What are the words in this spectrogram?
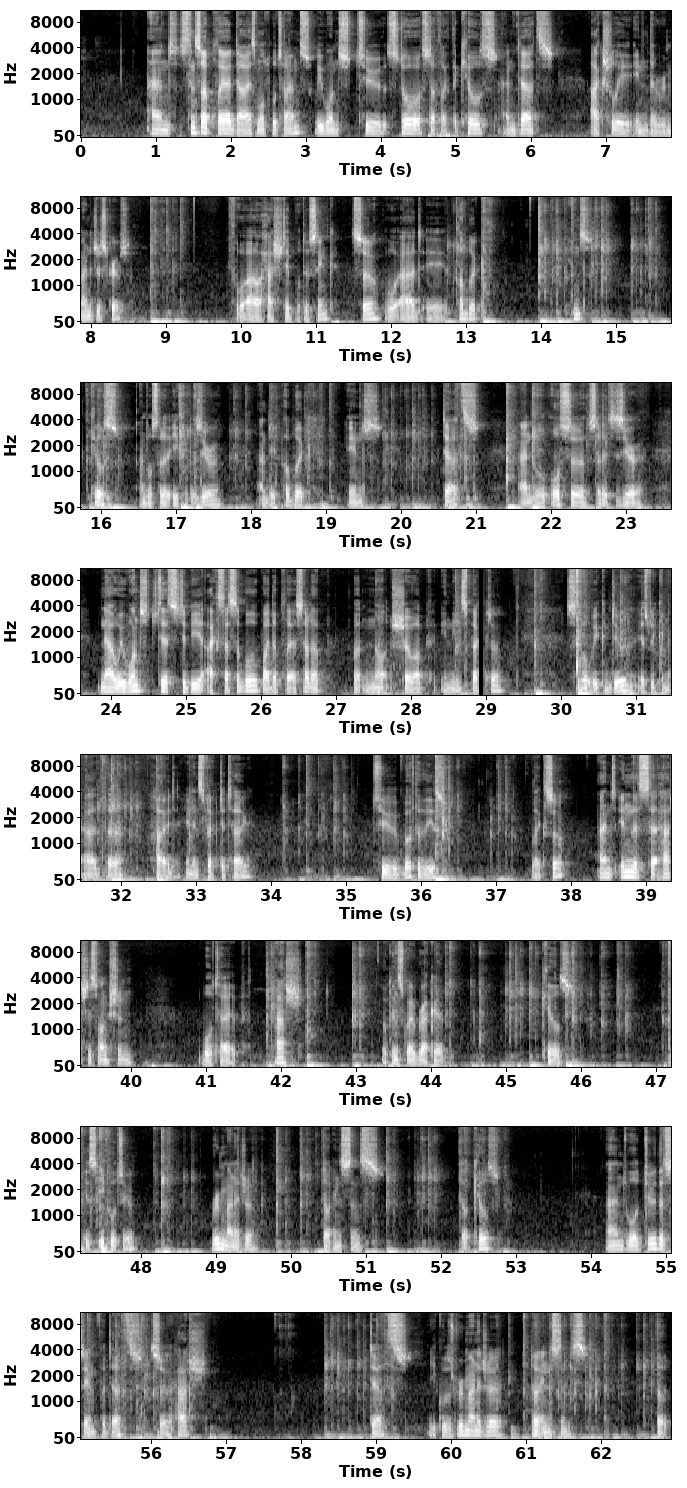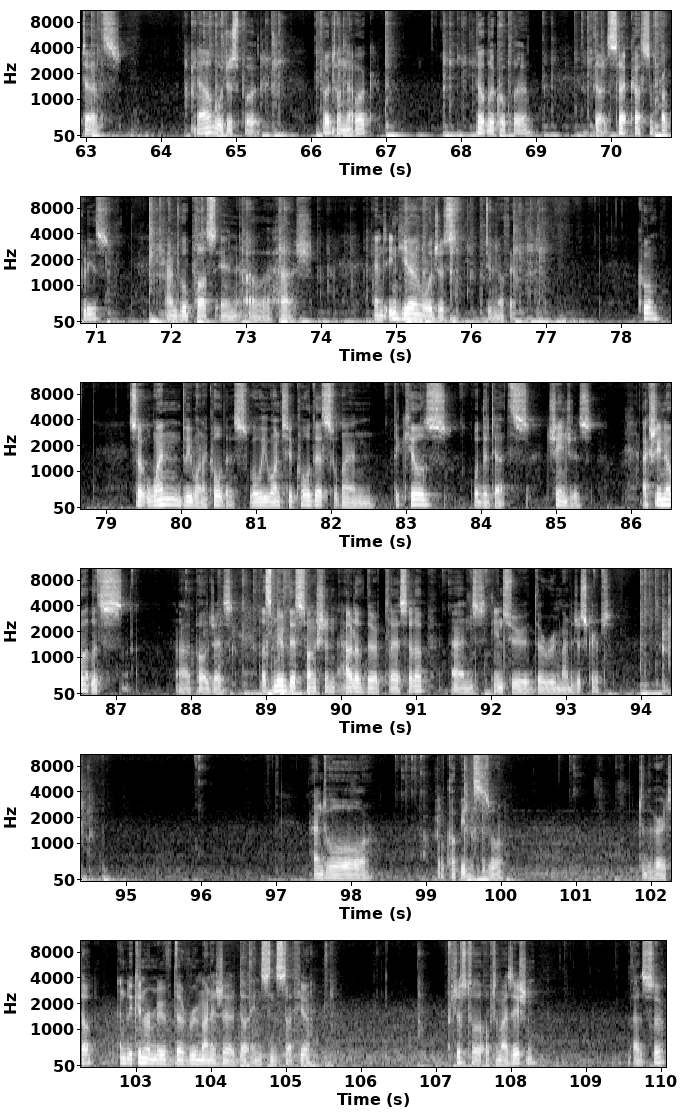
And since our player dies multiple times, we want to store stuff like the kills and deaths actually in the room manager script for our hash table to sync. So we'll add a public int kills and we'll set it equal to zero and a public int deaths and we'll also set it to zero. Now we want this to be accessible by the player setup but not show up in the inspector. So what we can do is we can add the hide in inspector tag to both of these like so. And in this set hashes function, we'll type hash, open square bracket, kills. Is equal to room manager dot instance dot kills. And we'll do the same for deaths. So hash deaths equals room manager dot instance dot deaths. Now we'll just put photon network dot local player dot set custom properties and we'll pass in our hash. And in here, we'll just do nothing. Cool. So when do we want to call this? Well, we want to call this when the kills or the deaths changes. Actually, you know what? Let's, I apologize. Let's move this function out of the player setup and into the room manager script. And we'll, we'll copy this as well to the very top. And we can remove the room manager.instance stuff here. Just for optimization. As so.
